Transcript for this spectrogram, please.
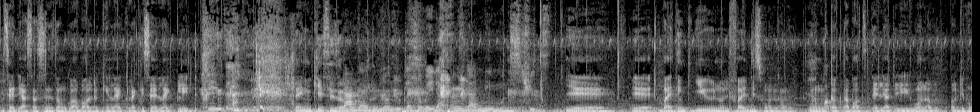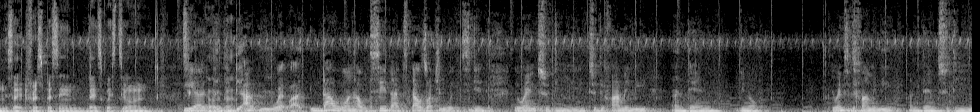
He said the assassins don't go about looking like, like he said, like bleed. Exactly. then in cases of that guy did not look like somebody that heard that name on the street. Yeah, yeah. But I think you nullified this one now when we talked about it earlier. The one of, of the homicide, first person that is questioned. Yeah, the, the, uh, well, uh, that one I would say that that was actually what they did. They went to the to the family and then you know they went to the family and then to the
